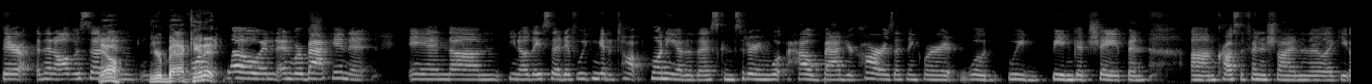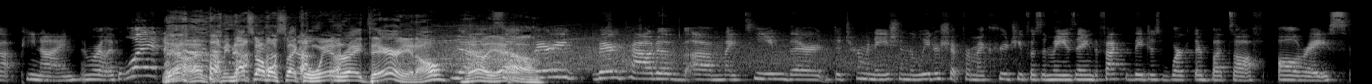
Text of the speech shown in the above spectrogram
There, and then all of a sudden, Yeah, you're back in it. Go and and we're back in it. And um, you know, they said if we can get a top twenty out of this, considering what, how bad your car is, I think we're would we'd be in good shape. And um, cross the finish line, and they're like, "You got P 9 and we're like, "What?" Yeah, I mean that's almost like a win right there, you know. Hell yeah. So very, very proud of um, my team. Their determination, the leadership from my crew chief was amazing. The fact that they just worked their butts off all race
